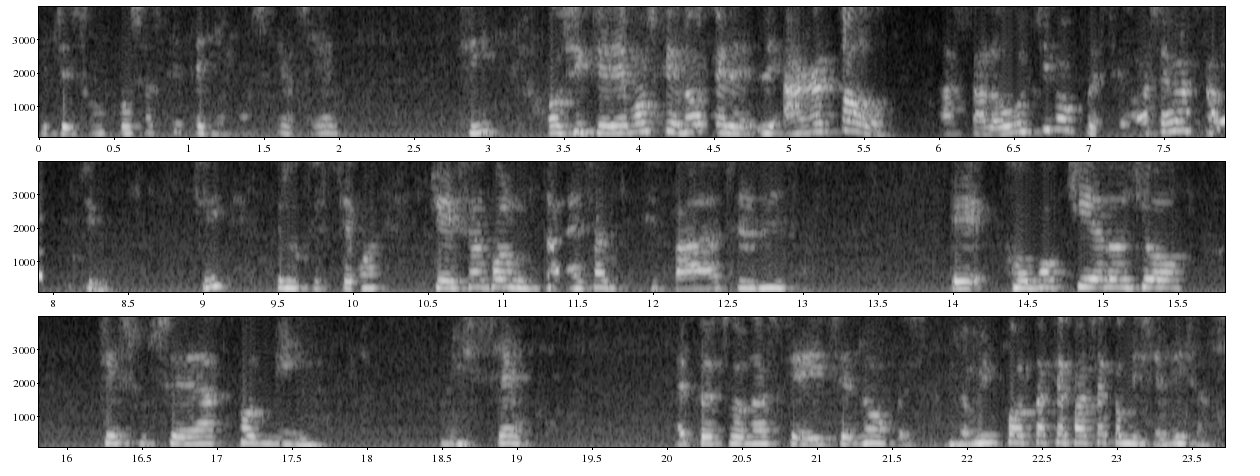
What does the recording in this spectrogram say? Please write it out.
Entonces son cosas que tenemos que hacer. ¿Sí? O si queremos que no, que le, hagan todo, hasta lo último, pues se va a hacer hasta lo último. ¿sí? Pero que estemos, que esas voluntades anticipadas sean esas. Eh, ¿Cómo quiero yo que suceda con mi, mi ser? Hay personas que dicen, no, pues no me importa qué pase con mis cenizas.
